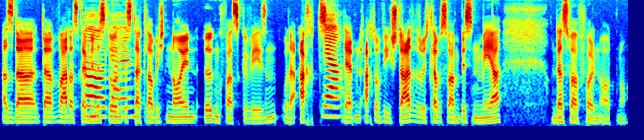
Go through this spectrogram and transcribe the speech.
Also da, da war das, der Oh, Mindestlohn geil. ist da, glaube ich, 9 irgendwas gewesen. Oder 8. Ja. Der hat mit 8 irgendwie gestartet, aber ich glaube, es war ein bisschen mehr. Und das war voll in Ordnung.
